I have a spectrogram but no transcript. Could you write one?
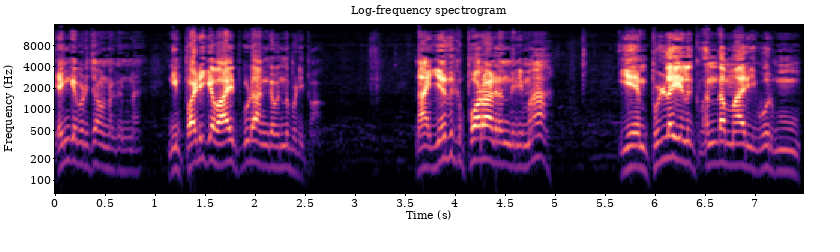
எங்க படிச்சா உனக்கு என்ன? நீ படிக்க வாய்ப்பு கூட அங்க வந்து படிப்பான். நான் எதுக்கு போராடுறேன் தெரியுமா? என் பிள்ளைகளுக்கு வந்த மாதிரி ஒரு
